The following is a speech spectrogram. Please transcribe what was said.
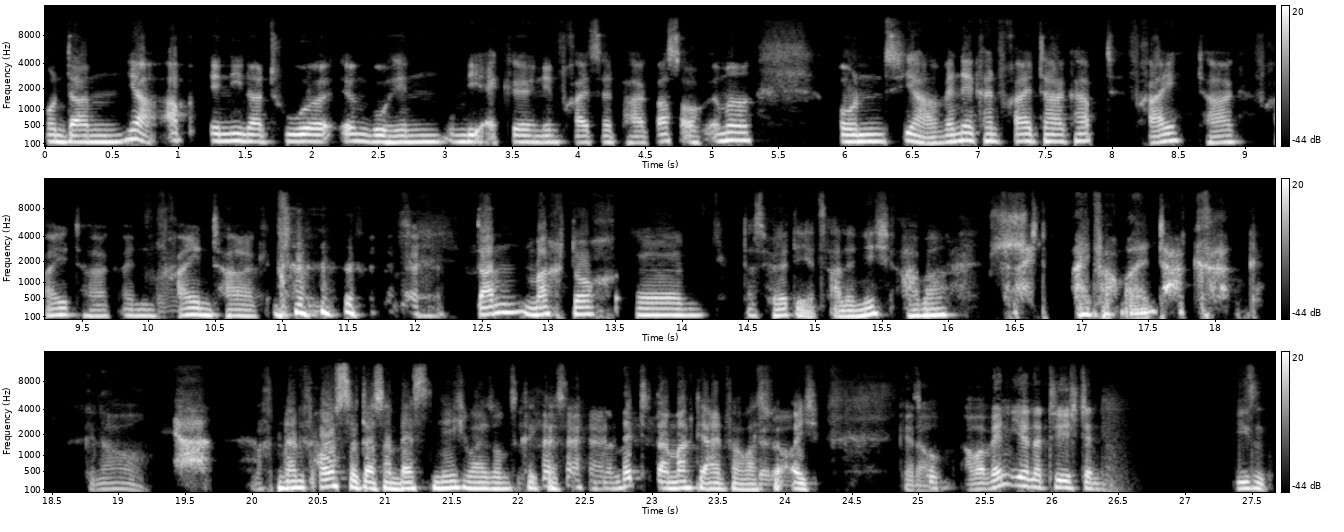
Und dann, ja, ab in die Natur, irgendwo hin, um die Ecke, in den Freizeitpark, was auch immer. Und ja, wenn ihr keinen Freitag habt, Freitag, Freitag, einen Frei- freien Tag, dann macht doch, ähm, das hört ihr jetzt alle nicht, aber vielleicht einfach mal einen Tag krank. Genau. Ja. Macht Und dann mal postet das am besten nicht, weil sonst kriegt das mit. Dann macht ihr einfach was Genau. für euch. Genau. So. Aber wenn ihr natürlich denn diesen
